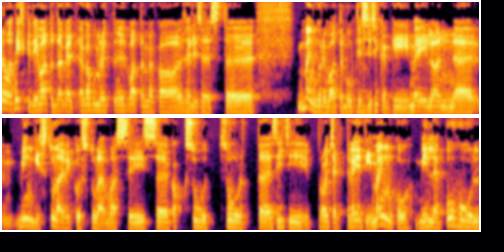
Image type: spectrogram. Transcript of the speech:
no teistpidi vaatad, aga, aga kui me nüüd vaatame ka sellisest äh, mänguri vaatepunktist -hmm. siis ikkagi meil on äh, mingis tulevikus tulemas siis äh, kaks uut suurt CD Projekt Redi mängu, mille puhul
